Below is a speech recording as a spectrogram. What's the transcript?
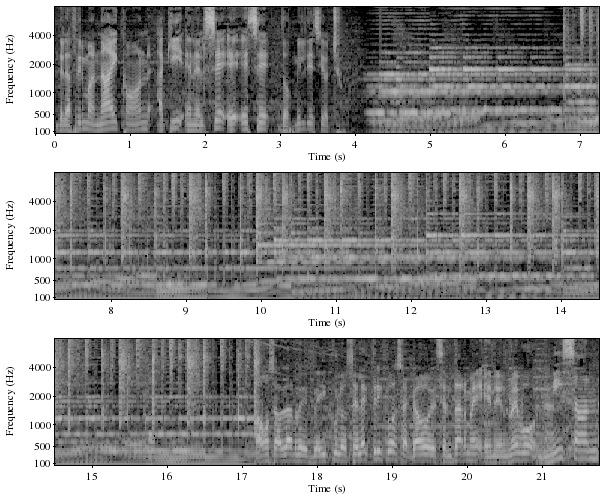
de la firma Nikon aquí en el CES 2018. Vamos a hablar de vehículos eléctricos. Acabo de sentarme en el nuevo Nissan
